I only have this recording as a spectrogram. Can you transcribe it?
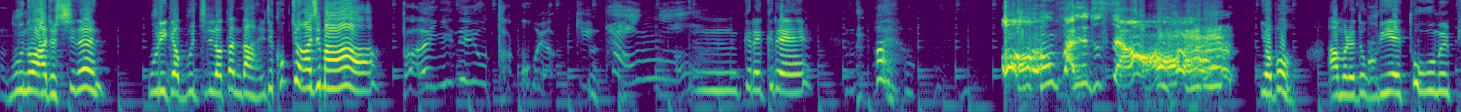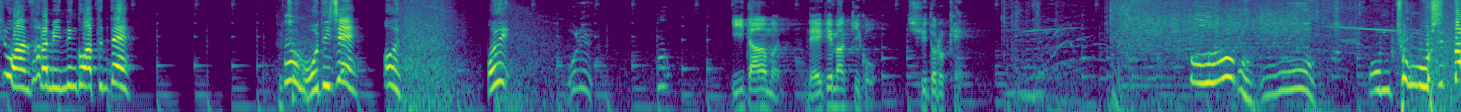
문어 아저씨는 우리가 무찔렀단다. 이제 걱정하지 마. 다행이네요, 타코야끼. 다행히. 음, 그래 그래. 아휴, 어, 살려주세요. 여보, 아무래도 우리의 도움을 필요한 사람이 있는 것 같은데. 도대체 어디지? 어, 어디? 아니, 이 다음은 내게 맡기고 쉬도록 해. 오, 오, 엄청 멋있다.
